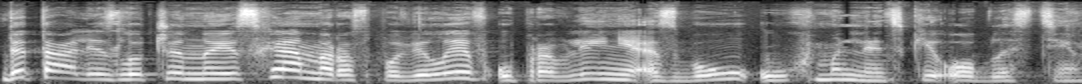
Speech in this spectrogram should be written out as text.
Деталі злочинної схеми розповіли в управлінні СБУ у Хмельницькій області.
